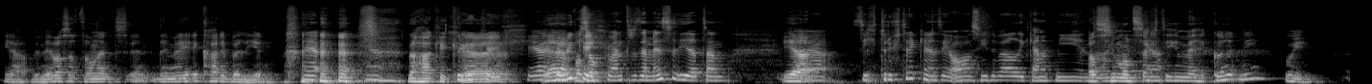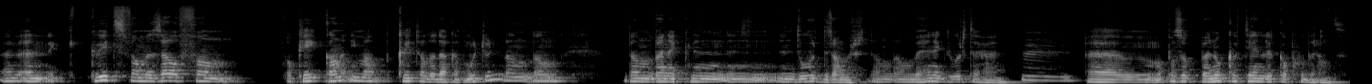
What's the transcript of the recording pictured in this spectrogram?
ja, bij mij was dat dan, in, het- bij mij, ik ga rebelleren. Ja, ja. dan ga ik... Gelukkig. ja, gelukkig. Want er zijn mensen die dat dan Ja, ja, zich terugtrekken en zeggen, oh, zie je wel, ik kan het niet. En Als dan- iemand zegt ja. tegen mij, je kunt het niet, oei. En, en ik, ik weet van mezelf van, oké, kan het niet, maar ik weet wel dat ik het moet doen, dan, dan, dan ben ik een, een, een doordrammer. Dan, dan begin ik door te gaan. Hmm, Ehm, maar pas op, ik ben ook uiteindelijk opgebrand.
